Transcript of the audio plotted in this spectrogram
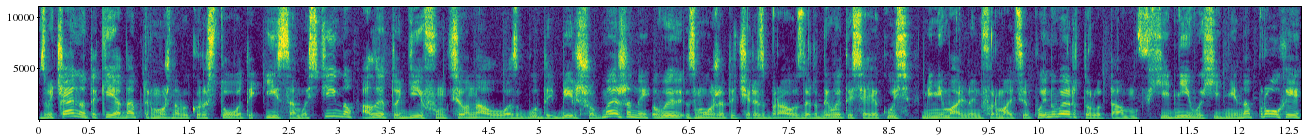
Звичайно, такий адаптер можна використовувати і самостійно, але тоді функціонал у вас буде більш обмежений. Ви зможете через браузер дивитися якусь мінімальну інформацію по інвертору, там вхідні, вихідні напруги,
